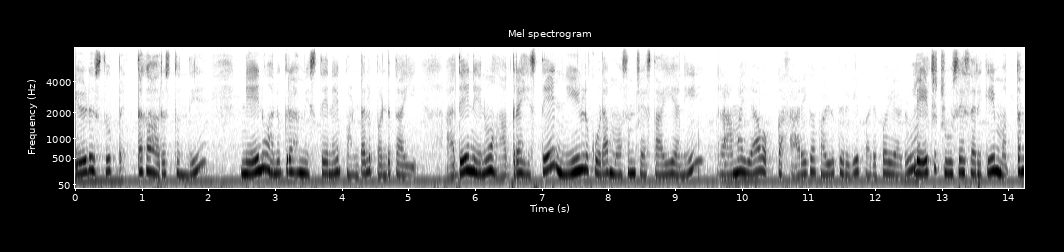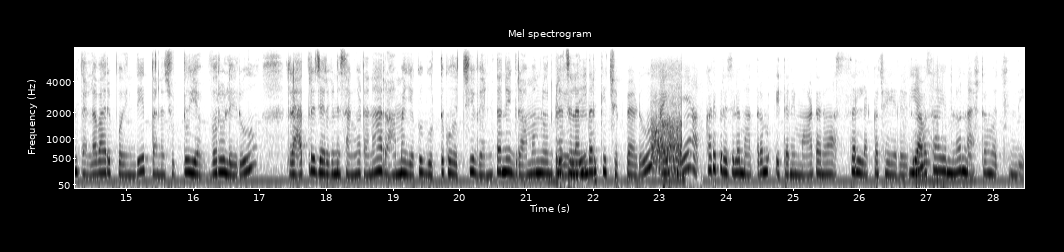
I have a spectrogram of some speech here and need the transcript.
ఏడుస్తూ పెద్దగా అరుస్తుంది. నేను అనుగ్రహం ఇస్తేనే పంటలు పండుతాయి. అదే నేను ఆగ్రహిస్తే నీళ్ళు కూడా మోసం చేస్తాయి అని రామయ్య ఒక్కసారిగా కళ్ళు తిరిగి పడిపోయాడు. లేచి చూసేసరికి మొత్తం తెల్లవారిపోయింది. తన చుట్టూ ఎవ్వరూ లేరు. రాత్రి జరిగిన సంఘటన రామయ్యకు గుర్తుకు వచ్చి వెంటనే గ్రామంలోని ప్రజలందరికీ చెప్పాడు. అయితే అక్కడి ప్రజలు మాత్రం ఇతని మాటను అస్సలు లెక్క చేయలేదు. వ్యవసాయంలో నష్టం వచ్చింది.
